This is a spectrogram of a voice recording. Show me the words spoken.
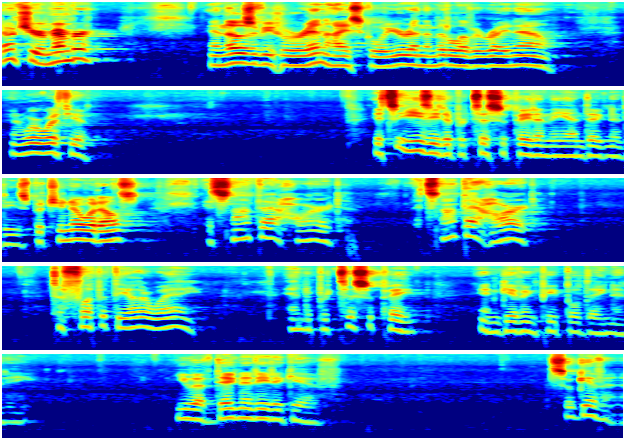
Don't you remember? And those of you who are in high school, you're in the middle of it right now, and we're with you. It's easy to participate in the indignities, but you know what else? It's not that hard. It's not that hard to flip it the other way and to participate in giving people dignity. You have dignity to give. So give it.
